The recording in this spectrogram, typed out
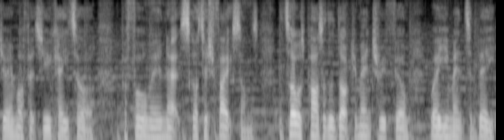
during Moffat's UK tour, performing uh, Scottish folk songs. The tour was part of the documentary film Where You Meant to Be,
